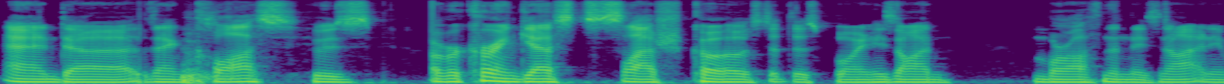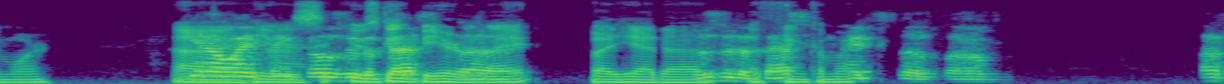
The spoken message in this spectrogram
and uh, then Klaus, who's a recurring guest slash co-host at this point. He's on more often than he's not anymore. Uh, You know, I he think was, those are he was the gonna be here uh, tonight, but he had a, Those are the a thing best types of um of,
